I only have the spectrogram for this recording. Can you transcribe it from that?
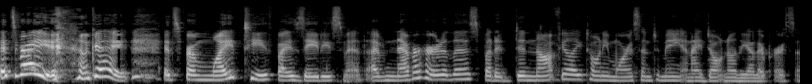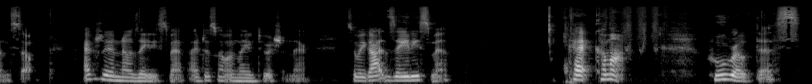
It's right. Okay. It's from White Teeth by Zadie Smith. I've never heard of this, but it did not feel like Toni Morrison to me, and I don't know the other person. So I actually didn't know Zadie Smith. I just went with my intuition there. So we got Zadie Smith. Okay, come on. Who wrote this?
